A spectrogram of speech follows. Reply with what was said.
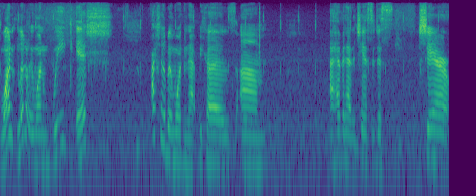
one, literally one week ish. Actually, a little bit more than that because um, I haven't had a chance to just share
